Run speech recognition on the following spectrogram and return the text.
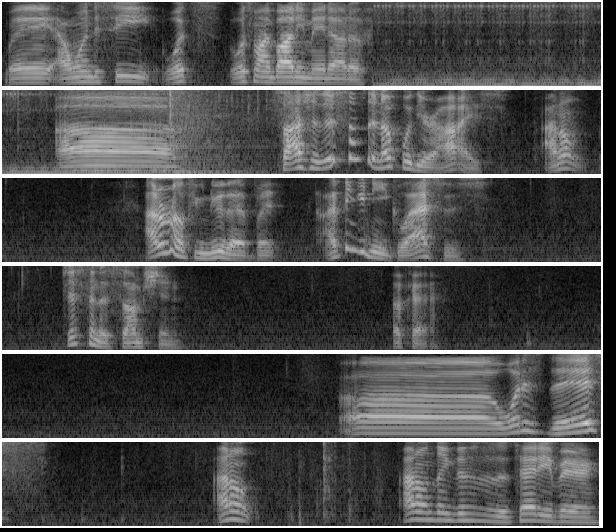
Wait, I wanted to see what's what's my body made out of. Uh Sasha, there's something up with your eyes. I don't I don't know if you knew that, but I think you need glasses. Just an assumption. Okay. Uh, what is this? I don't I don't think this is a teddy bear.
